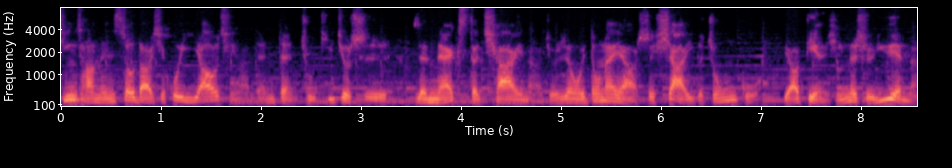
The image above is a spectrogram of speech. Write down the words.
经常能收到一些会议邀请啊等等，主题就是 The Next China，就认为东南亚是下一个中国。比较典型的是越南，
